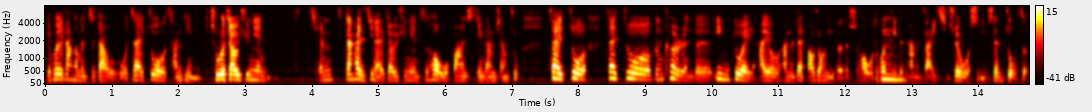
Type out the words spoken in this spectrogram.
也会让他们知道我在做产品，除了教育训练前刚开始进来的教育训练之后，我花很时间跟他们相处，在做在做跟客人的应对，还有他们在包装礼盒的时候，我都会可以跟他们在一起，嗯、所以我是以身作则。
